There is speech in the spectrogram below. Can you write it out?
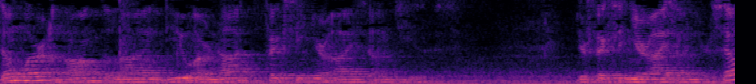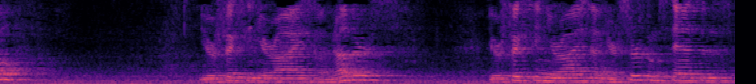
somewhere along the line, you are not fixing your eyes on Jesus. You're fixing your eyes on yourself. You're fixing your eyes on others. You're fixing your eyes on your circumstances.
